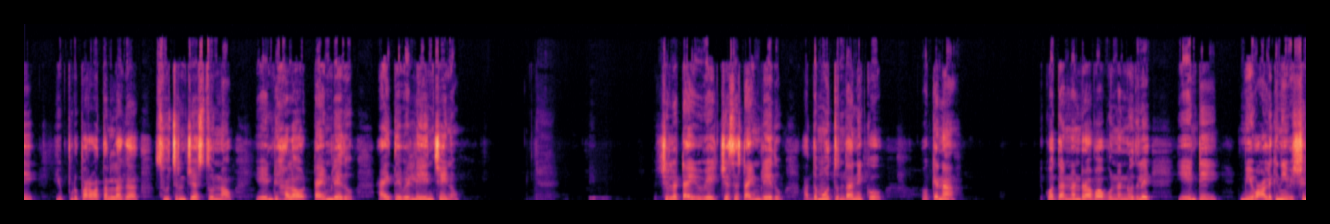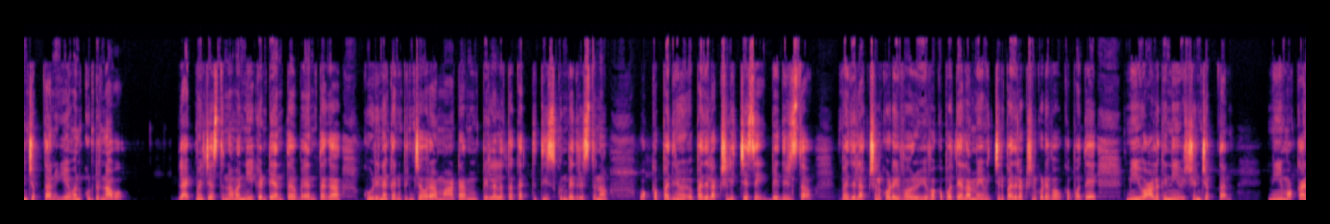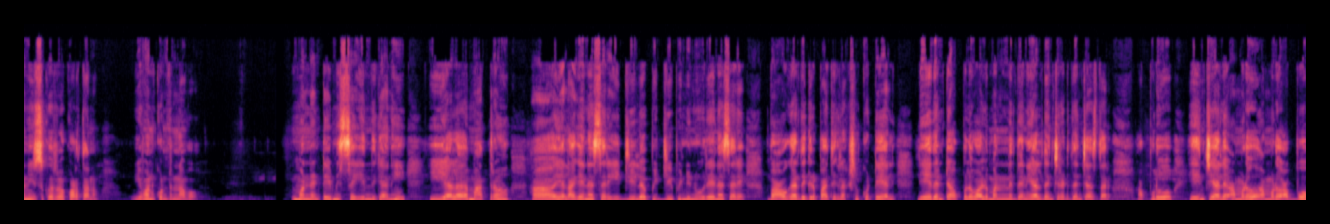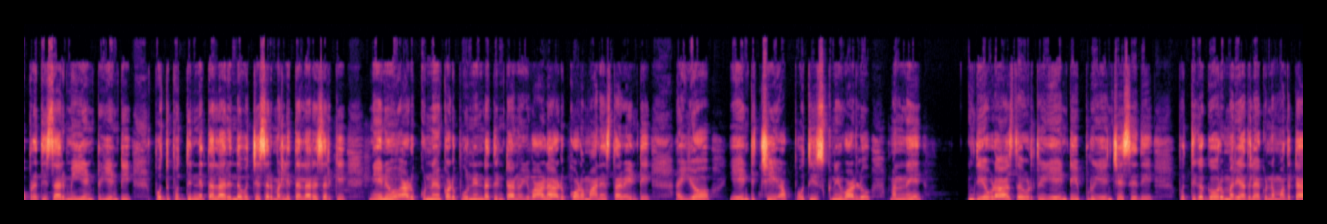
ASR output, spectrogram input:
ఇప్పుడు పర్వతంలాగా సూచన చేస్తున్నావు. ఏంటి? హలో టైం లేదు. అయితే వెళ్ళి ఏం చేయను? విషయంలో టైం వెయిట్ చేసే టైం లేదు. అర్థమవుతుందా నీకు? ఓకేనా? నీకు రా బాబు నన్ను వదిలే. ఏంటి? మీ వాళ్ళకి నీ విషయం చెప్తాను. ఏమనుకుంటున్నావో? బ్లాక్మెయిల్ చేస్తున్నావా? నీకంటే ఎంత ఎంతగా కూడినా కనిపించవురా? మాట పిల్లలతో కత్తి తీసుకుని బెదిరిస్తున్నావు? ఒక్క పది పది లక్షలు ఇచ్చేసేయి బెదిరిస్తా. పది లక్షలు కూడా ఇవ్వ ఇవ్వకపోతే ఎలా? మేము ఇచ్చిన పది లక్షలు కూడా ఇవ్వకపోతే మీ వాళ్ళకి నీ విషయం చెప్తాను. నీ మొక్కాన్ని ఇసుకలో కొడతాను. ఇవ్వనుకుంటున్నావో? మొన్నంటే మిస్ అయ్యింది కానీ ఇవాళ మాత్రం ఎలాగైనా సరే ఇడ్లీలో ఇడ్లీ పిండి నూరైనా సరే బావగారి దగ్గర పాతిక లక్షలు కొట్టేయాలి. లేదంటే అప్పుల వాళ్ళు మనల్ని ధనియాలు దంచినట్టు దంచేస్తారు. అప్పుడు ఏం చేయాలి? అమ్మడో అమ్మడో అబ్బో ప్రతిసారి మీ ఏంటి ఏంటి? పొద్దు పొద్దున్నే తెల్లారిందో వచ్చేసరి మళ్ళీ తెల్లారేసరికి నేను అడుక్కున్న కడుపు నిండా తింటాను. ఇవాళ అడుక్కోవడం మానేస్తావేంటి అయ్యో ఏంటిచ్చి అప్పు తీసుకుని వాళ్ళు మనని దేవుడా దేవుడితో ఏంటి ఇప్పుడు ఏం చేసేది? పొత్తిగా గౌరవ మర్యాద లేకుండా మొదట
